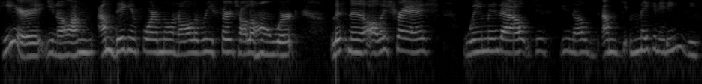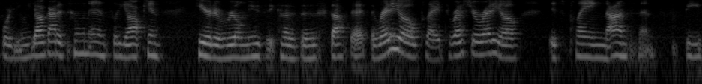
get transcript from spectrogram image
here. You know, I'm I'm digging for it. I'm doing all the research, all the homework, listening to all the trash, weighing it out. Just you know, I'm making it easy for you. And y'all got to tune in so y'all can hear the real music because the stuff that the radio play, terrestrial radio, is playing nonsense these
